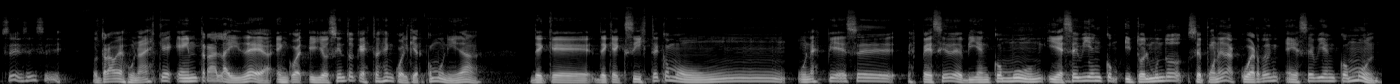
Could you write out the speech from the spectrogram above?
sí, sí, sí. Otra vez, una vez que entra la idea, y yo siento que esto es en cualquier comunidad, de que, de que existe como un, una especie, especie de bien común y ese bien y todo el mundo se pone de acuerdo en ese bien común.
